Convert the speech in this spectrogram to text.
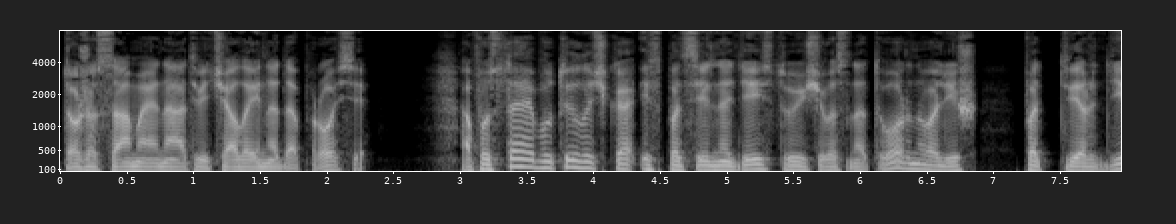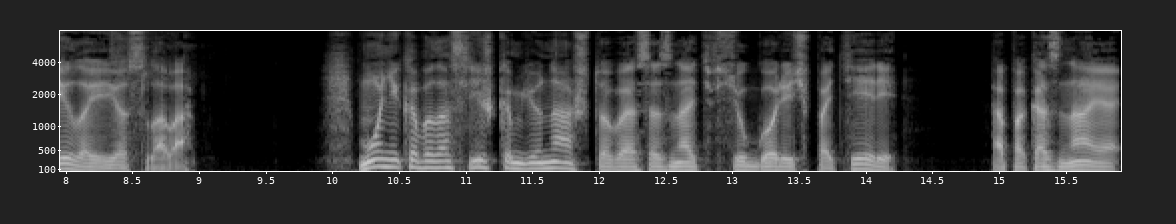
То же самое она отвечала и на допросе, а пустая бутылочка из-под сильнодействующего снотворного лишь подтвердила ее слова. Моника была слишком юна, чтобы осознать всю горечь потери, а показная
